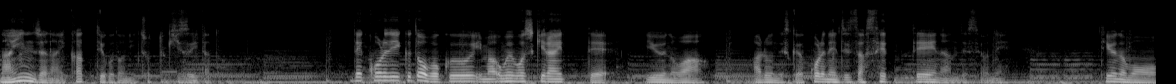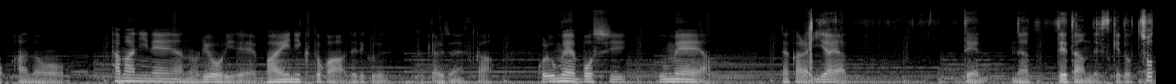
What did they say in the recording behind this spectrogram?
ないんじゃないかっていうことにちょっと気づいたと。でこれでいくと僕今梅干し嫌いっていうのはあるんですけどこれね実は設定なんですよね。っていうのもあのたまにねあの料理で梅肉とか出てくる時あるじゃないですか。これ梅干し梅や。だから嫌やってなってたんですけどちょっ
